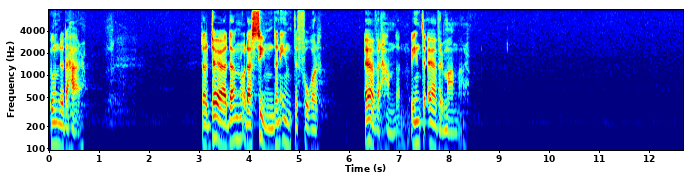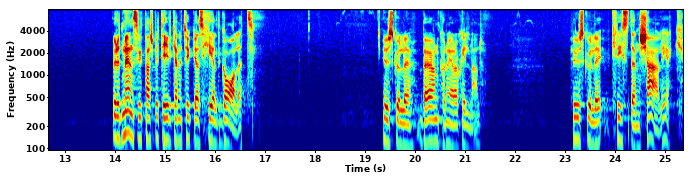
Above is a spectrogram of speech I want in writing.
under det här. Där döden och där synden inte får överhanden och inte övermannar. Ur ett mänskligt perspektiv kan det tyckas helt galet. Hur skulle bön kunna göra skillnad? Hur skulle kristen kärlek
